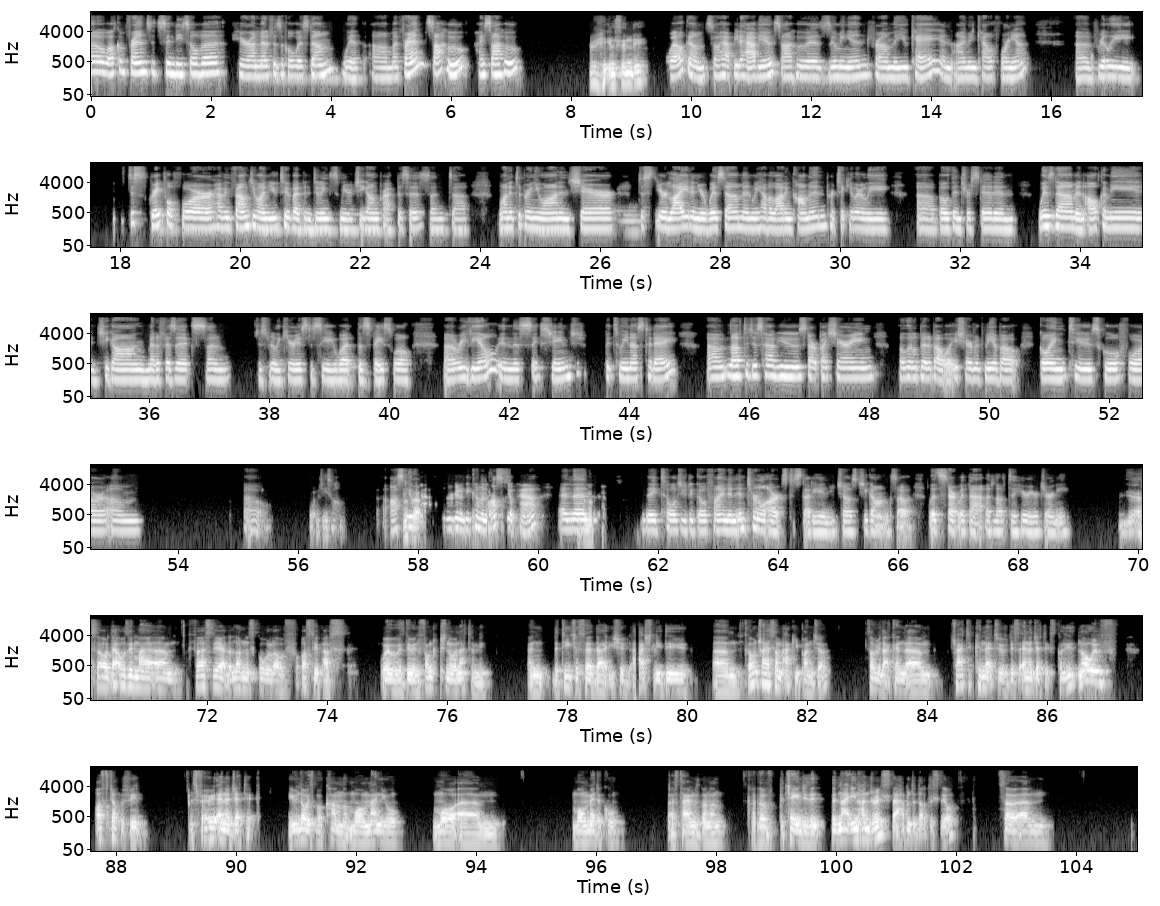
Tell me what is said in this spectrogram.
Hello, welcome, friends. It's Cindy Silva here on Metaphysical Wisdom with uh, my friend Sahu. Hi, Sahu. Greetings, Cindy. Welcome. So happy to have you. Sahu is zooming in from the UK, and I'm in California. Uh, really just grateful for having found you on YouTube. I've been doing some of your Qigong practices and uh, wanted to bring you on and share just your light and your wisdom. And we have a lot in common, particularly uh, both interested in wisdom and alchemy, and Qigong, metaphysics. I'm just really curious to see what the space will uh, reveal in this exchange between us today. Uh, love to just have you start by sharing a little bit about what you shared with me about going to school for um, oh, what geez, osteopath. You were going to become an osteopath, and then they told you to go find an internal arts to study, and you chose qigong. So let's start with that. I'd love to hear your journey. Yeah, so that was in my um, first year at the London School of Osteopaths, where we was doing functional anatomy, and the teacher said that you should actually do um, go and try some acupuncture, something that can um, try to connect with this energetics because you know with osteopathy, it's very energetic, even though it's become more manual, more um, more medical as time has gone on because of the changes in the 1900s that happened to Dr. Still. So um,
